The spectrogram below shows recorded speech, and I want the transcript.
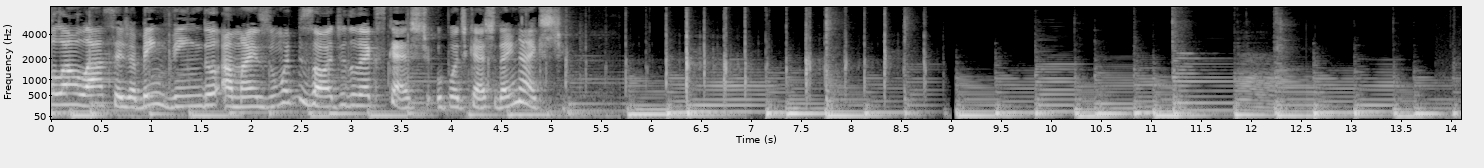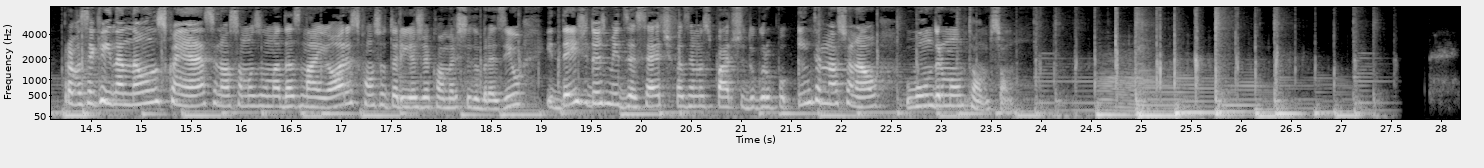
Olá, olá, seja bem-vindo a mais um episódio do LexCast, o podcast da Inext. Para você que ainda não nos conhece, nós somos uma das maiores consultorias de e-commerce do Brasil e desde 2017 fazemos parte do grupo internacional Wunderman Thompson.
